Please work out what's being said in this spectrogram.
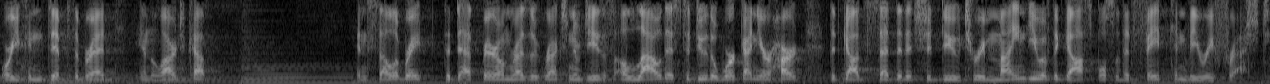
or you can dip the bread in the large cup and celebrate the death, burial, and resurrection of Jesus. Allow this to do the work on your heart that God said that it should do, to remind you of the gospel so that faith can be refreshed.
